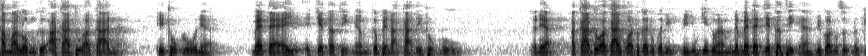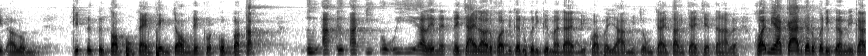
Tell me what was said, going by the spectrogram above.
ธรรมารมณ์คืออาการทุกอาการเนี่ยที่ถูกรู้เนี่ย แม้แต่ไอ้ไอ้เจตสิกเนี่ยมันก็เป็นอาการที่ถูกรู้แต่เนี่ยอาการทุกอาการขอให้เป็นกระดูกกระดิกมียุกยิกขึ้นมามันแม้แต่เจตสิกนะมีความรู้สึกนึกคิดอารมณ์คิดตึกตึกตอมปรุงแต่งเพ่งจ้องเน้นกดข่มบังคับ อืออะอืออะอีโออีอะไรในใจเราขอให้มีกระดูกกระดิกขึ้นมาได้ มีความพยายามมีจงใจตั้งใจเจตนาไปขอให้มีอาการกระดูกกระดิกมีการ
